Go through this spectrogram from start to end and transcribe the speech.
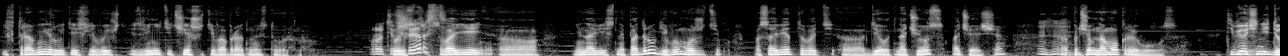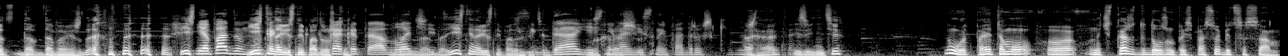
их травмирует, если вы их, извините, чешете в обратную сторону. Против То есть шерсти? своей а, ненавистной подруге вы можете посоветовать а, делать начес почаще, Мгм. причем на мокрые волосы. Тебе очень идет, да- добавишь, да? Есть, Я подумала, есть как, ненавистные подружки? как это Да, да, облачить. да. Есть ненавистные тебя? Всегда есть хорошо. ненавистные подружки. Ну, Ага, извините. Ну вот, поэтому, э, значит, каждый должен приспособиться сам.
